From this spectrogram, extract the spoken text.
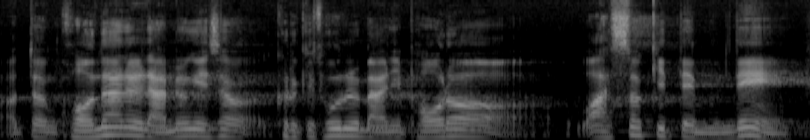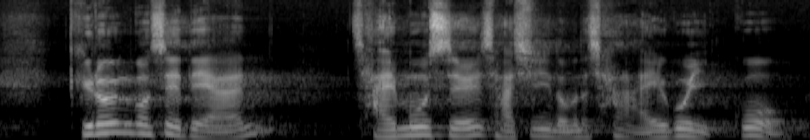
어떤 권한을 남용해서 그렇게 돈을 많이 벌어 왔었기 때문에 그런 것에 대한 잘못을 자신이 너무나 잘 알고 있고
